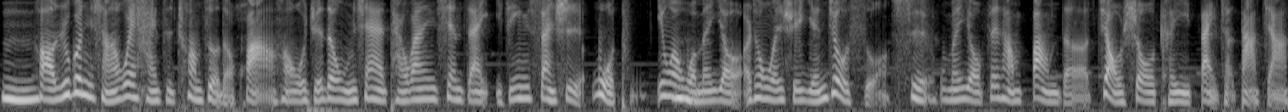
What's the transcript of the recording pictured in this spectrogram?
嗯，好，如果你想要为孩子创作的话，哈，我觉得我们现在台湾现在已经算是沃土，因为我们有儿童文学研究所，是我们有非常棒的教授可以带着大家。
